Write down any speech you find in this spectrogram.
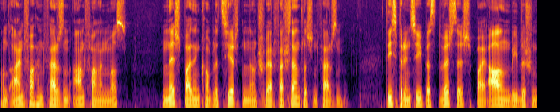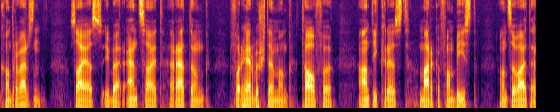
und einfachen Versen anfangen muss, nicht bei den komplizierten und schwer verständlichen Versen. Dies Prinzip ist wichtig bei allen biblischen Kontroversen, sei es über Endzeit, Rettung, Vorherbestimmung, Taufe, Antichrist, Marke vom Biest und so weiter.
